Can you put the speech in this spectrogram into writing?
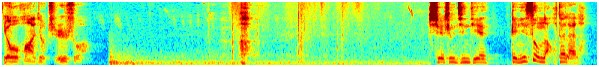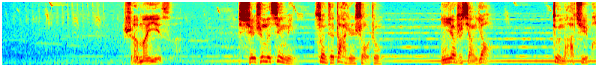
有话就直说。啊学生今天给您送脑袋来了。什么意思？学生的性命攥在大人手中，您要是想要，就拿去吧。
